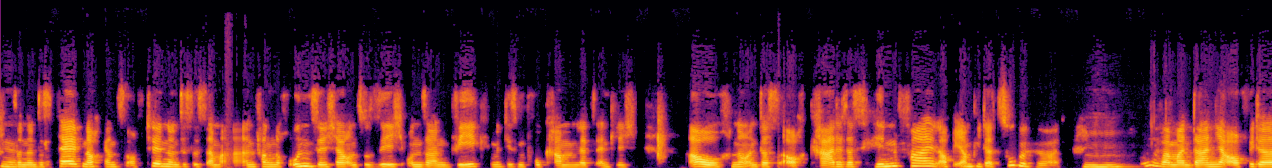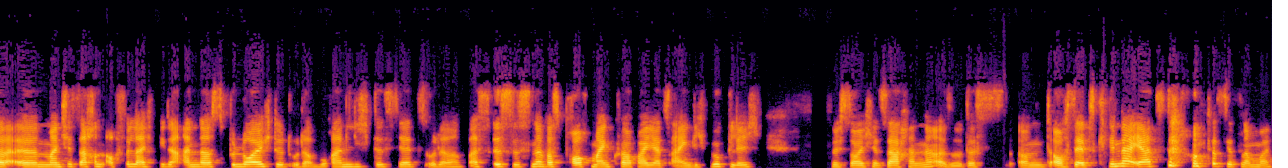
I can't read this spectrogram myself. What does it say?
ja. sondern das fällt noch ganz oft hin und es ist am Anfang noch unsicher und so sehe ich unseren Weg mit diesem Programm letztendlich auch, ne? Und dass auch gerade das Hinfallen auch irgendwie dazugehört. Mhm. Weil man dann ja auch wieder äh, manche Sachen auch vielleicht wieder anders beleuchtet oder woran liegt es jetzt oder was ist es, ne? Was braucht mein Körper jetzt eigentlich wirklich? durch solche Sachen. Ne? Also das und auch selbst Kinderärzte, und das jetzt nochmal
